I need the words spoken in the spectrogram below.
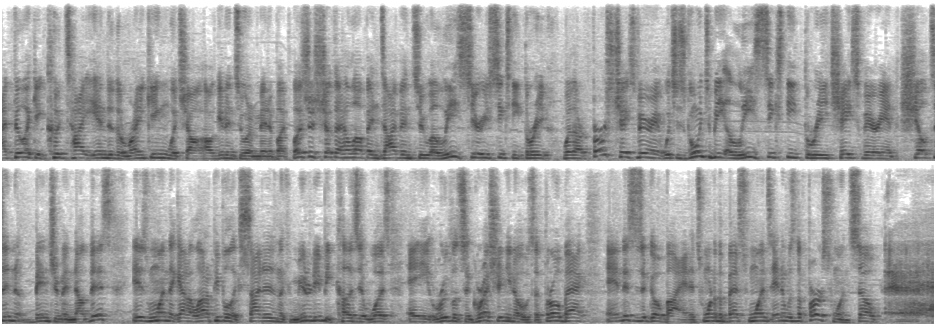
I feel like it could tie into the ranking, which I'll, I'll get into in a minute, but let's just shut the hell up and dive into Elite Series 63 with our first Chase variant, which is going to be Elite 63 Chase variant Shelton Benjamin. Now, this is one that got a lot of people excited in the community because it was a Ruthless Aggression, you know, it was a throwback, and this is a go buy it. It's one of the best ones, and it was the first one, so... Uh,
